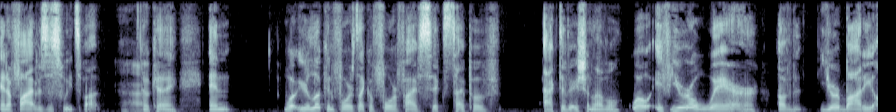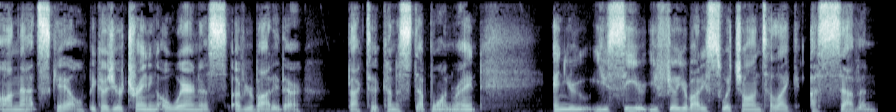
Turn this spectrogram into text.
And a five is a sweet spot. Uh-huh. Okay. And what you're looking for is like a four, five, six type of activation level. Well, if you're aware of your body on that scale, because you're training awareness of your body there, back to kind of step one, right? And you you see you feel your body switch on to like a seven,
